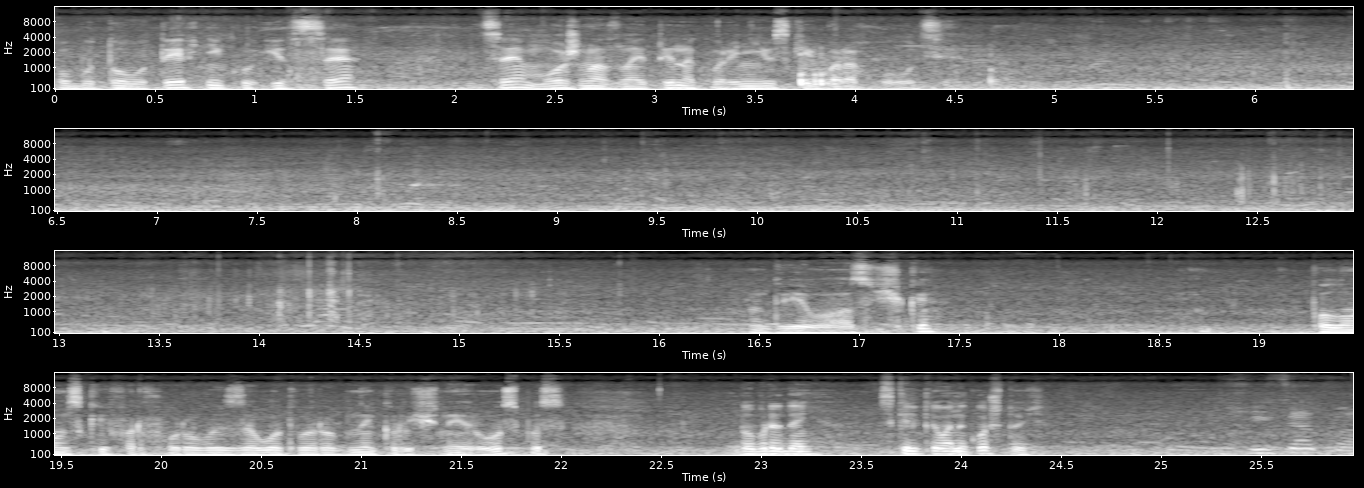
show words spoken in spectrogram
побутову техніку і все це можна знайти на Коренівській барахолці. Дві вазочки. Полонський фарфоровий завод, виробник, ручний розпис. Добрий день. Скільки вони коштують? 60 пар.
